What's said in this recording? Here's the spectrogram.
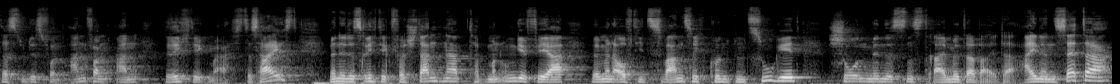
dass du das von Anfang an richtig machst. Das heißt, wenn ihr das richtig verstanden habt, hat man ungefähr, wenn man auf die 20 Kunden zugeht, schon mindestens drei Mitarbeiter. Einen Setter,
